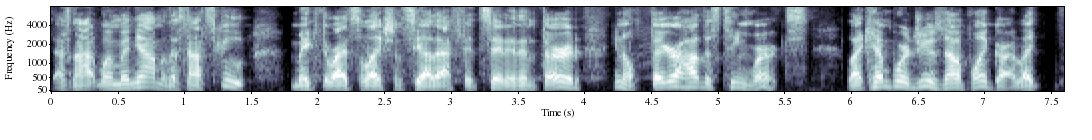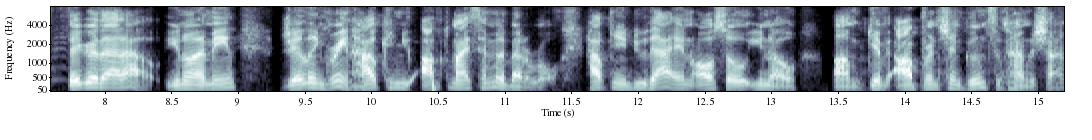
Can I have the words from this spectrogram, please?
That's not Wembanyama. That's not Scoot. Make the right selection, see how that fits in. And then third, you know, figure out how this team works. Like Porter Jr. is not a point guard. Like, figure that out. You know what I mean? Jalen Green, how can you optimize him in a better role? How can you do that? And also, you know, um, give Alperen Sengun some time to shine.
